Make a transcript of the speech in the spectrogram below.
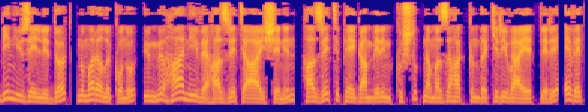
1154, numaralı konu, Ümmü Hani ve Hazreti Ayşe'nin, Hazreti Peygamber'in kuşluk namazı hakkındaki rivayetleri, evet,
